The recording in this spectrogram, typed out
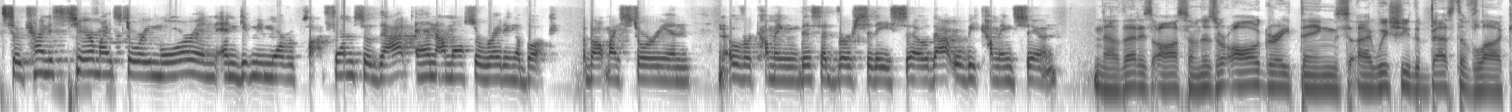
So trying to share my story more and, and give me more of a platform. So that, and I'm also writing a book about my story and, and overcoming this adversity. So that will be coming soon. No, that is awesome. Those are all great things. I wish you the best of luck.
